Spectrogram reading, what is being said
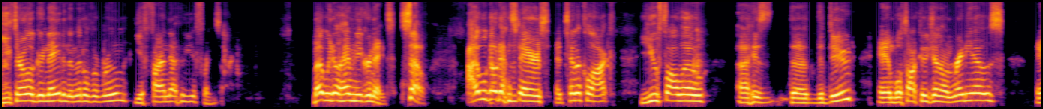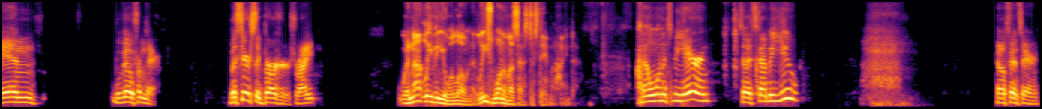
You throw a grenade in the middle of a room, you find out who your friends are. But we don't have any grenades. So I will go downstairs at 10 o'clock. You follow uh, his the the dude, and we'll talk to each other on radios, and we'll go from there. But seriously, burgers, right? We're not leaving you alone. At least one of us has to stay behind. I don't want it to be Aaron, so it's got to be you. No offense, Aaron.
